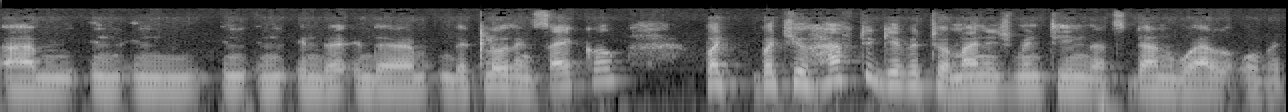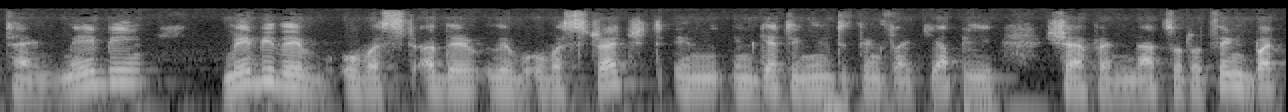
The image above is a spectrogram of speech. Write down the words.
um, in, in, in, in, the, in, the, in the clothing cycle. But, but you have to give it to a management team that's done well over time. Maybe maybe they've, overst- uh, they've, they've overstretched in, in getting into things like Yuppiechef Chef and that sort of thing. But,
